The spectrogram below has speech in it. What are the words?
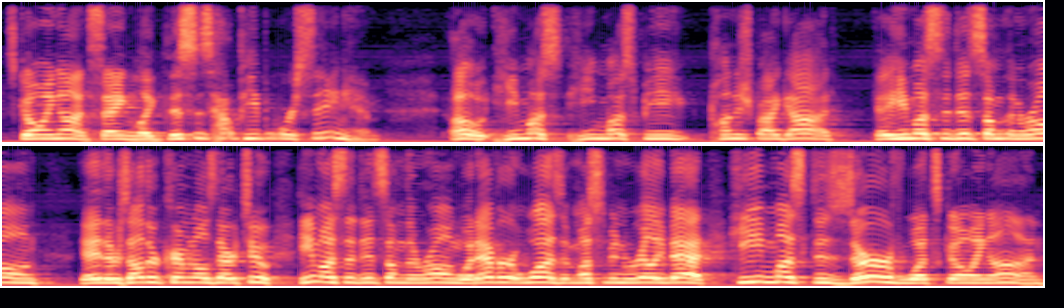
It's going on, saying, like, this is how people were seeing him oh, he must, he must be punished by God. Okay, he must have did something wrong. Okay, there's other criminals there too. He must have did something wrong. Whatever it was, it must have been really bad. He must deserve what's going on.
